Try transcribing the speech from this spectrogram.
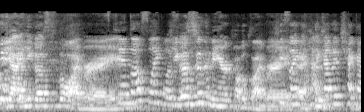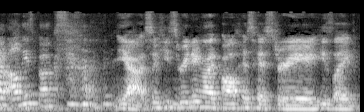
Yeah, he goes to the library. Gandalf's like, He goes to the New York Public Library. He's like, I gotta check out all these books. Yeah, so he's reading like all his history. He's like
